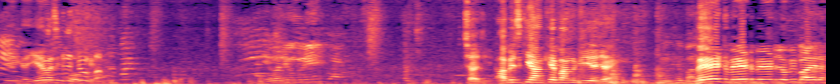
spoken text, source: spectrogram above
ठीक है ये वाली ओके। ये वाली उंगली? अच्छा जी अब इसकी आँखें बंद किए जाएँगी। वेट वेट वेट जो भी बाहर है।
